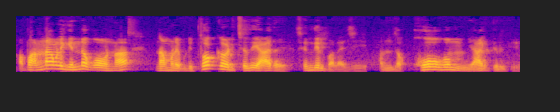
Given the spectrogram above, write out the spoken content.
அப்போ அண்ணாமலைக்கு என்ன கோவம்னா நம்மளை இப்படி தோக்க வச்சது யாரு? செந்தில் பாலாஜி. அந்த கோபம் யாருக்கு இருக்கு?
